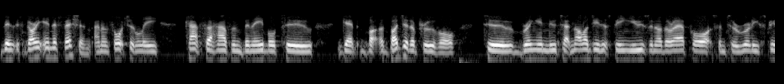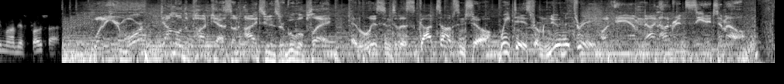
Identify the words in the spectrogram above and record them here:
they've it's very inefficient, and unfortunately, CATSA hasn't been able to get bu- budget approval to bring in new technology that's being used in other airports and to really streamline this process. Want to hear more? Download the podcast on iTunes or Google Play and listen to The Scott Thompson Show weekdays from noon to 3 on AM 900 CHML.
